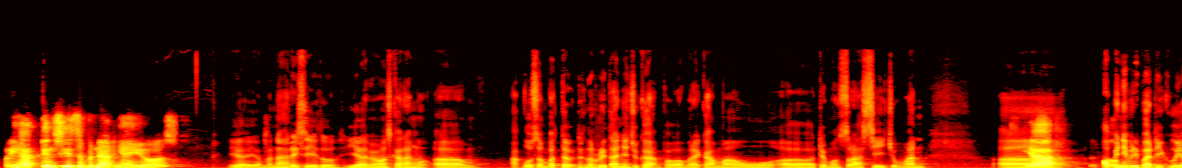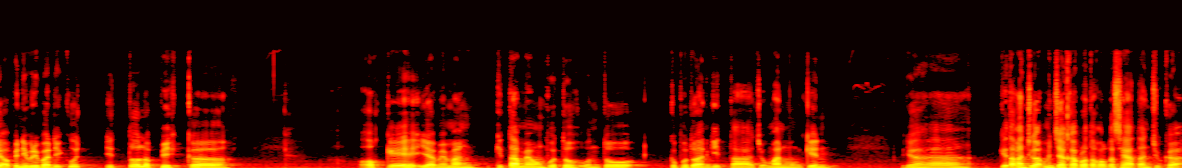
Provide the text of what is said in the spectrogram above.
Prihatin sih sebenarnya Yos. Iya ya menarik sih itu. Iya memang sekarang um, aku sempat de dengar beritanya juga bahwa mereka mau uh, demonstrasi cuman uh, ya opini pribadiku ya opini pribadiku itu lebih ke oke okay, ya memang kita memang butuh untuk kebutuhan kita cuman mungkin ya kita kan juga menjaga protokol kesehatan juga.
